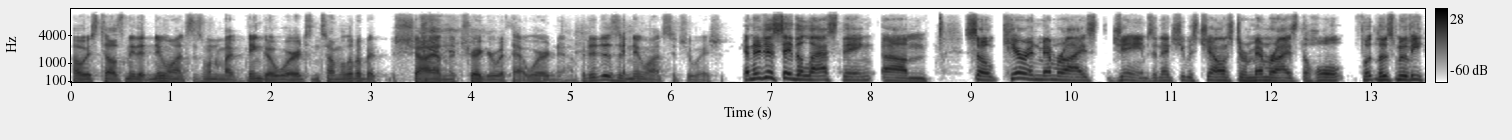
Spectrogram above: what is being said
always tells me that nuance is one of my bingo words. And so I'm a little bit shy on the trigger with that word now, but it is a nuanced situation. Can I just say the last thing? Um, so Karen memorized James and then she was challenged to memorize the whole Footloose movie.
